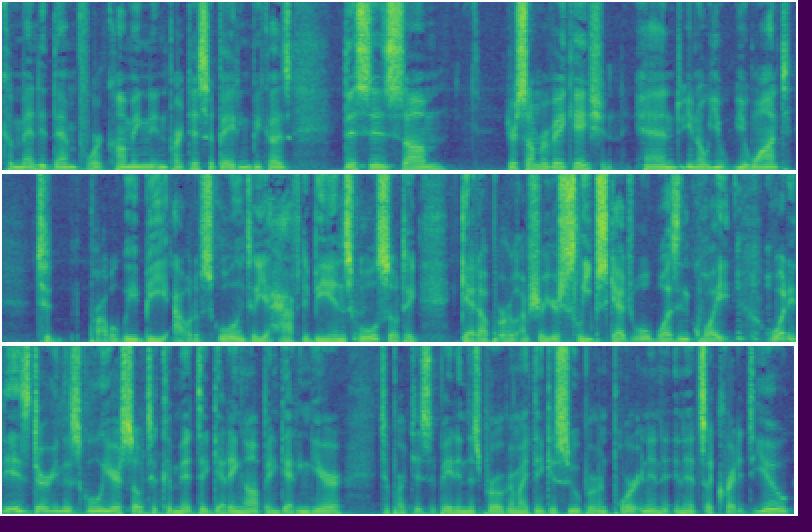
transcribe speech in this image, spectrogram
commended them for coming and participating because this is um, your summer vacation, and you know you you want to probably be out of school until you have to be in school. So to get up early, I'm sure your sleep schedule wasn't quite what it is during the school year. So to commit to getting up and getting here to participate in this program, I think is super important, and, and it's a credit to you.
